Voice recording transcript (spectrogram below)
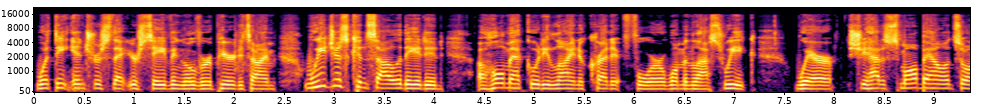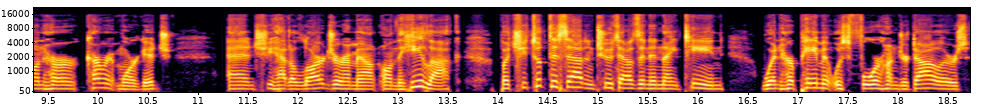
what the interest that you're saving over a period of time we just consolidated a home equity line of credit for a woman last week where she had a small balance on her current mortgage and she had a larger amount on the HELOC but she took this out in 2019 when her payment was $400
